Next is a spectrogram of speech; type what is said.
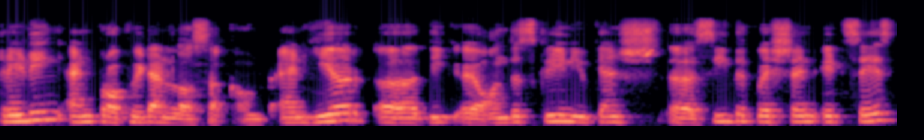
trading and profit and loss account. And here uh, the uh, on the screen you can uh, see the question. It says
